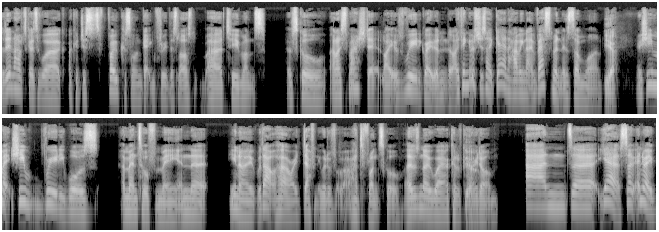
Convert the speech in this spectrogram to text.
So I didn't have to go to work. I could just focus on getting through this last uh, two months of school, and I smashed it. Like it was really great. And I think it was just again having that investment in someone. Yeah. She made, she really was a mentor for me, and uh, you know, without her, I definitely would have had to flunk school. There was no way I could have Yeah. carried on. And uh, yeah, so anyway,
